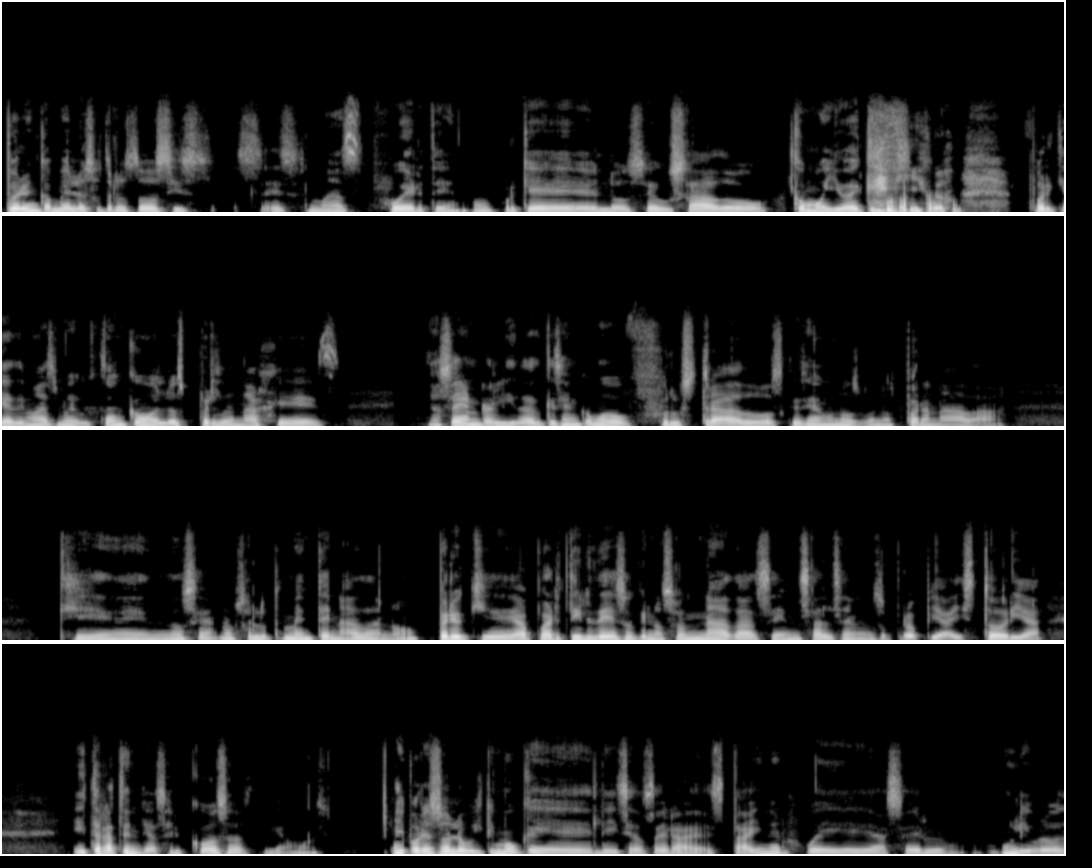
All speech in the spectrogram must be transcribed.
Pero en cambio los otros dos es, es más fuerte, ¿no? Porque los he usado como yo he querido, porque además me gustan como los personajes, no sé, en realidad que sean como frustrados, que sean unos buenos para nada, que no sean absolutamente nada, ¿no? Pero que a partir de eso que no son nada se ensalcen en su propia historia y traten de hacer cosas, digamos. Y por eso lo último que le hice hacer a Steiner fue hacer un libro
